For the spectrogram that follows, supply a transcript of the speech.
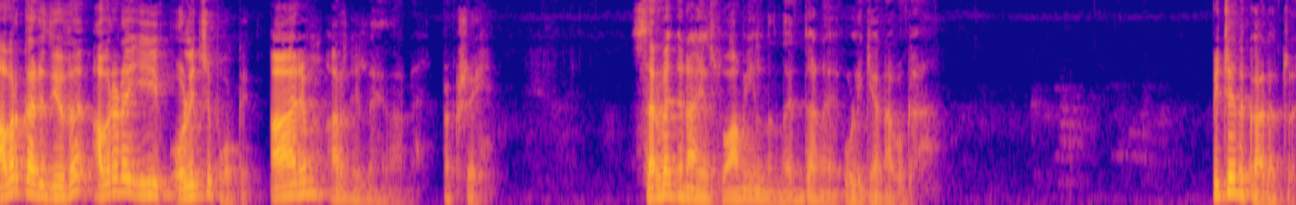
അവർ കരുതിയത് അവരുടെ ഈ ഒളിച്ചു പോക്ക് ആരും അറിഞ്ഞില്ല എന്നാണ്. പക്ഷേ സർവജ്ഞനായ സ്വാമിയിൽ നിന്ന് എന്താണ് ഒളിക്കാനാവുക? പിറ്റേന്ന് കാലത്ത്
